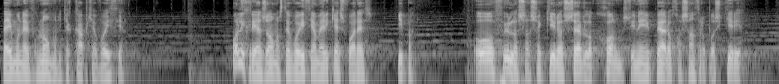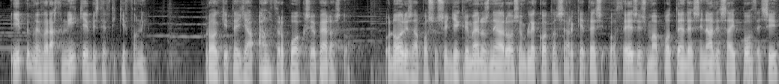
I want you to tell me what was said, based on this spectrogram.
Θα ήμουν ευγνώμων για κάποια βοήθεια. Όλοι χρειαζόμαστε βοήθεια μερικές φορές, είπα. Ο φίλος σας, ο κύριος Σέρλοκ Χόλμ, είναι υπέροχος άνθρωπος, κύριε, είπε με βραχνή και εμπιστευτική φωνή. Πρόκειται για άνθρωπο αξεπέραστο. Γνώριζα πως ο συγκεκριμένος νεαρός εμπλεκόταν σε αρκετές υποθέσεις, μα ποτέ δεν συνάντησα υπόθεση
